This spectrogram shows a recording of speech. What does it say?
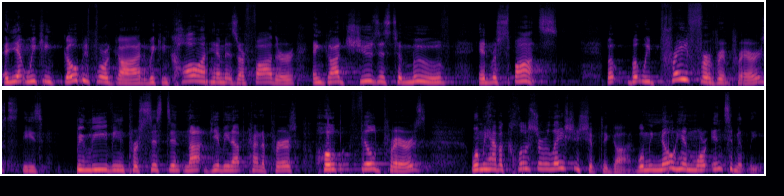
And yet we can go before God, we can call on Him as our Father, and God chooses to move in response. But, but we pray fervent prayers, these believing, persistent, not giving up kind of prayers, hope filled prayers, when we have a closer relationship to God, when we know Him more intimately.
